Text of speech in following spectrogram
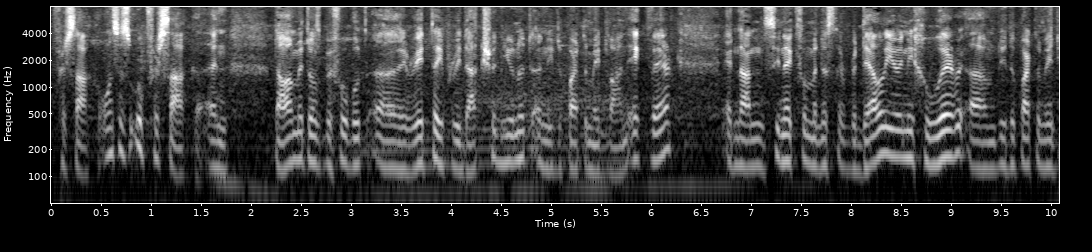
vir sake. Ons is ook vir sake en daarom het ons byvoorbeeld 'n red tape reduction unit in die departement waarin ek werk. En dan sien ek van minister Bedelio in die gehoor, um, die departement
